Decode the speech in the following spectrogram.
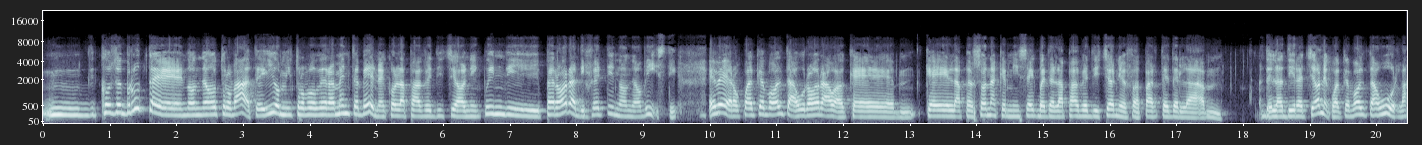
Mm, cose brutte non ne ho trovate, io mi trovo veramente bene con la PAV Edizioni, quindi per ora difetti non ne ho visti. È vero, qualche volta Aurora, che, che è la persona che mi segue della PAV Edizioni e fa parte della della direzione qualche volta urla,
